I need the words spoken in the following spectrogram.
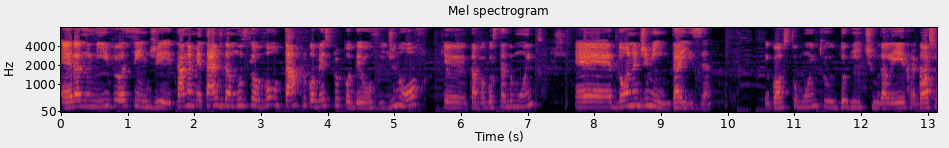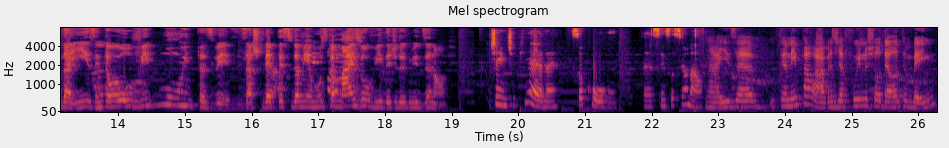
era no nível assim de tá na metade da música eu voltar pro começo para poder ouvir de novo, que eu tava gostando muito. É Dona de Mim, da Isa. Eu gosto muito do ritmo da letra, gosto da Isa, então eu ouvi muitas vezes. Acho que deve ter sido a minha música mais ouvida de 2019. Gente, o que é, né? Socorro. É sensacional. A Isa, não tenho nem palavras. Já fui no show dela também.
